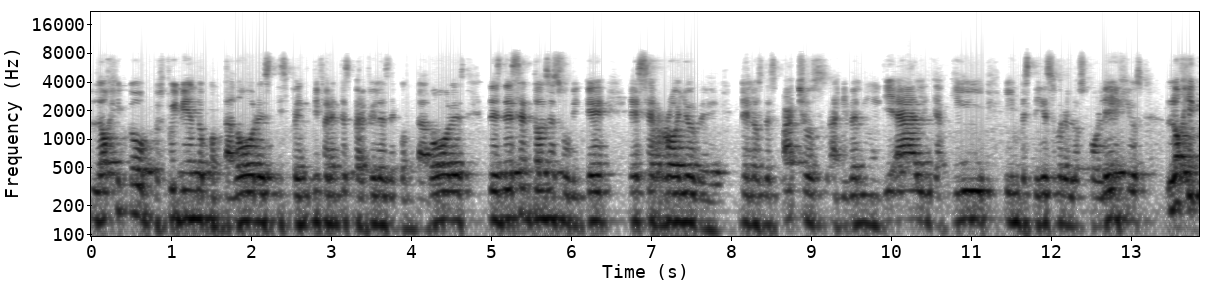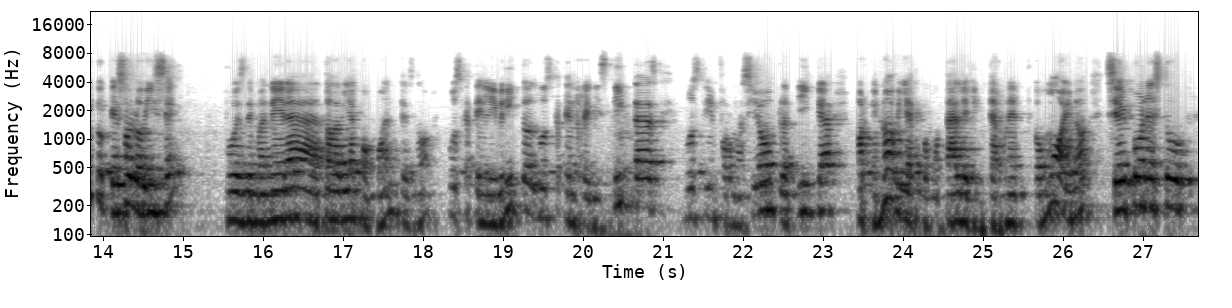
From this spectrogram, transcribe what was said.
lógico, pues fui viendo contadores, diferentes perfiles de contadores. Desde ese entonces ubiqué ese rollo de, de, los despachos a nivel mundial y aquí investigué sobre los colegios. Lógico que eso lo hice pues de manera todavía como antes, ¿no? Búscate en libritos, búscate en revistitas, busca información, platica, porque no había como tal el internet como hoy, ¿no? Si hoy pones tú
